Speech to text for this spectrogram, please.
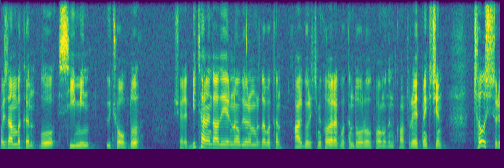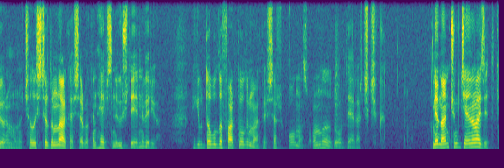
O yüzden bakın bu cmin 3 oldu. Şöyle bir tane daha değerini alıyorum burada bakın. Algoritmik olarak bakın doğru olup olmadığını kontrol etmek için çalıştırıyorum bunu. Çalıştırdığımda arkadaşlar bakın hepsinde 3 değerini veriyor. Peki bu double'da farklı olur mu arkadaşlar? Olmaz. Onda da doğru değerler çıkacak. Neden? Çünkü generalize ettik.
